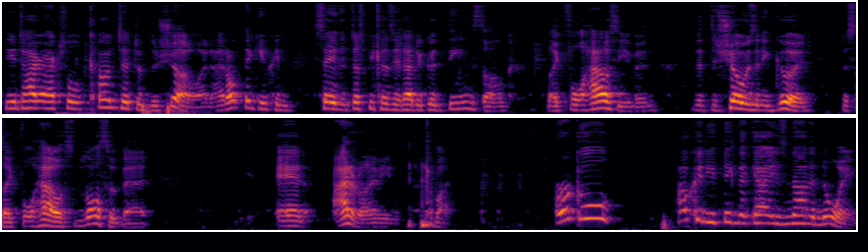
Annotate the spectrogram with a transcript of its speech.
the entire actual content of the show, and I don't think you can say that just because it had a good theme song, like Full House even, that the show is any good, just like Full House was also bad. And I don't know, I mean, come on. Urkel? How could you think that guy is not annoying?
